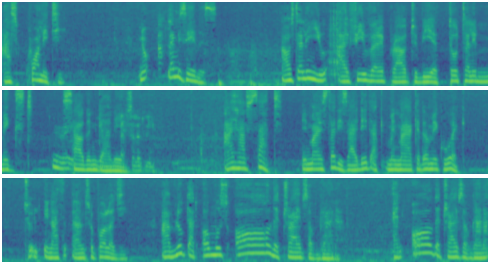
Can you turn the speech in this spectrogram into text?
as quality. You know, uh, let me say this. I was telling you, I feel very proud to be a totally mixed Southern Ghana. Absolutely. I have sat in my studies. I did ac- in my academic work to, in ath- anthropology. I've looked at almost all the tribes of Ghana, and all the tribes of Ghana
